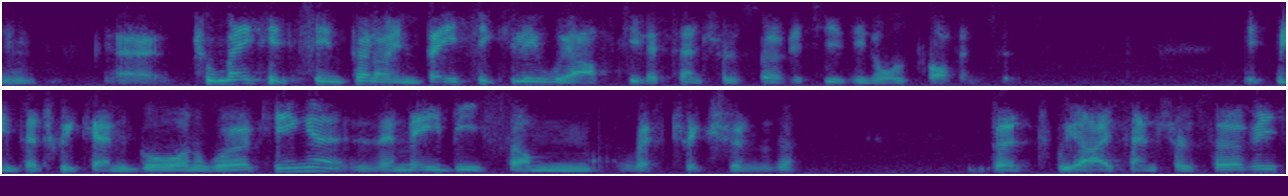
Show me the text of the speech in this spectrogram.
To make it simple, I mean basically, we are still essential services in all provinces. It means that we can go on working. There may be some restrictions, but we are essential service.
